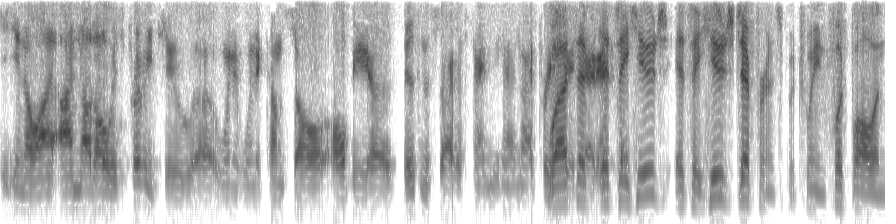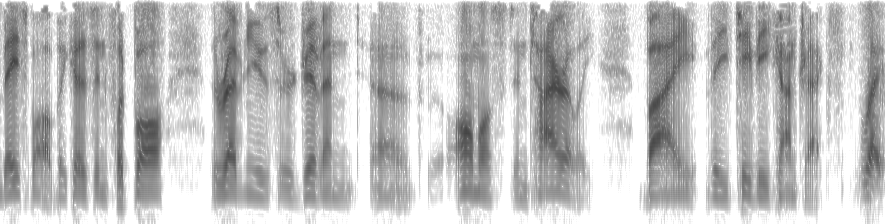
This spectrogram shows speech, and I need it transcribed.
you know I, I'm not always privy to uh, when it when it comes to all, all the uh, business side of things, You know, and I appreciate well, it's that. a, it's a huge it's a huge difference between football and baseball because in football the revenues are driven uh, almost entirely by the TV contracts, right.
